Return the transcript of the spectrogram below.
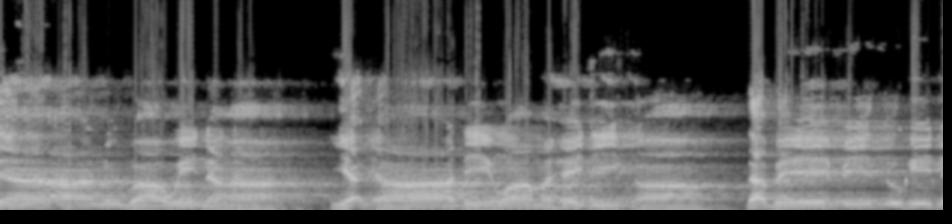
တံအာနုဘာဝေနယက္ခာဒေဝမဟိတိကာတဗ္ဗေပိဒုခိတ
